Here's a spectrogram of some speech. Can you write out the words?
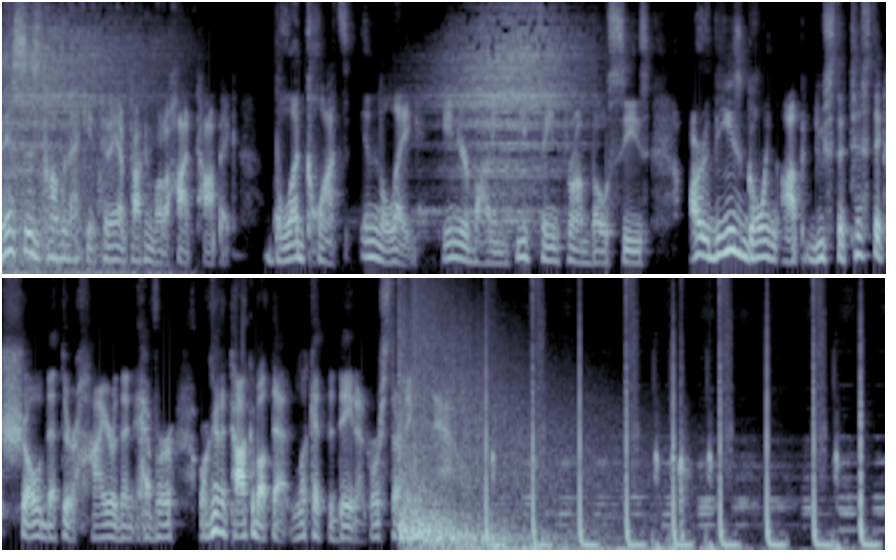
This is Tom Biernacki, and today I'm talking about a hot topic. Blood clots in the leg, in your body, deep vein thromboses. Are these going up? Do statistics show that they're higher than ever? We're gonna talk about that look at the data, and we're starting now.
